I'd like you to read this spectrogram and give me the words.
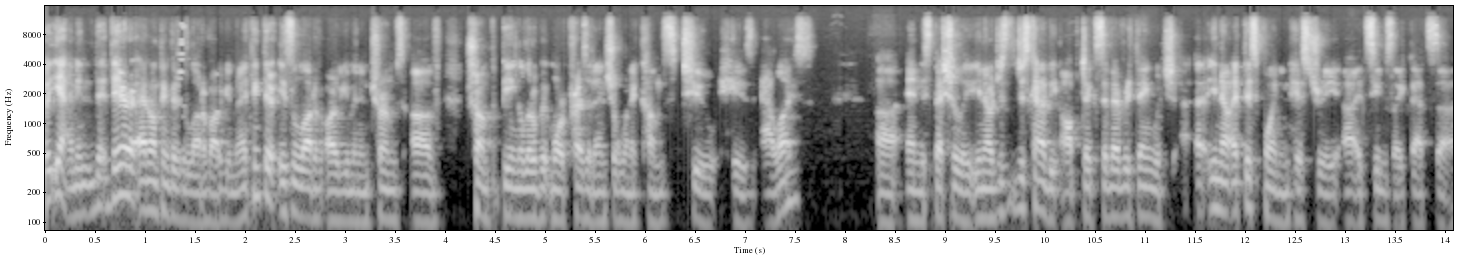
but yeah, I mean, there, I don't think there's a lot of argument. I think there is a lot of argument in terms of Trump being a little bit more presidential when it comes to his allies. Uh, and especially, you know, just, just kind of the optics of everything, which, uh, you know, at this point in history, uh, it seems like that's, uh,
